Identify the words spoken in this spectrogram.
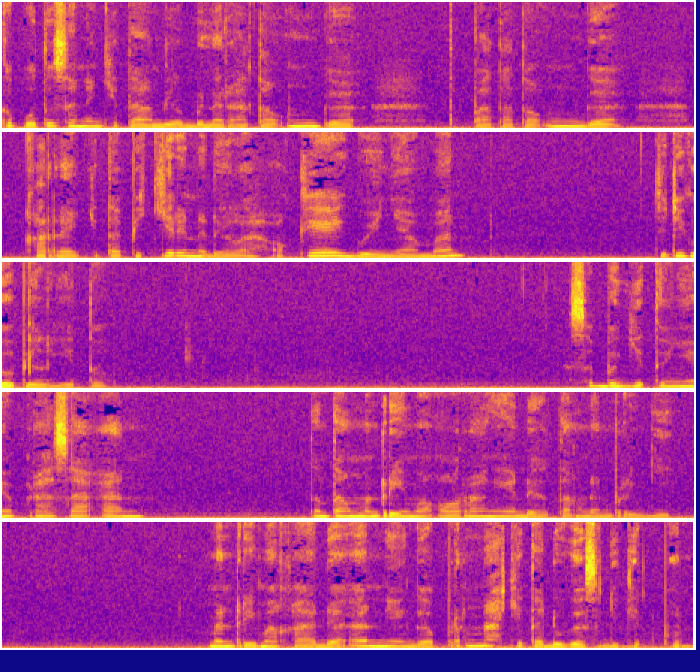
keputusan yang kita ambil benar atau enggak, tepat atau enggak. Karena yang kita pikirin adalah, oke okay, gue nyaman, jadi gue pilih itu. Sebegitunya perasaan tentang menerima orang yang datang dan pergi. Menerima keadaan yang gak pernah kita duga sedikit pun.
